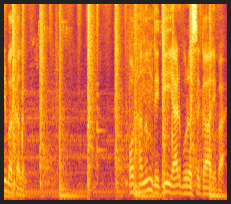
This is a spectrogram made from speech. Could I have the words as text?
Bir bakalım. Orhan'ın dediği yer burası galiba.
